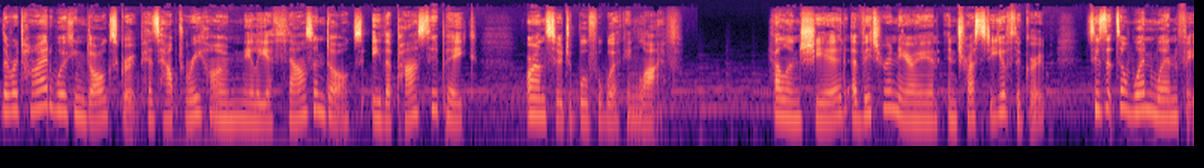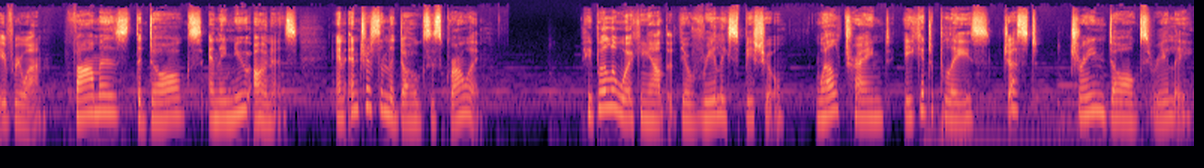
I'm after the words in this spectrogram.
the Retired Working Dogs Group has helped rehome nearly a thousand dogs either past their peak or unsuitable for working life. Helen Sheard, a veterinarian and trustee of the group, says it's a win win for everyone farmers, the dogs, and their new owners, and interest in the dogs is growing. People are working out that they're really special, well trained, eager to please, just dream dogs, really,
